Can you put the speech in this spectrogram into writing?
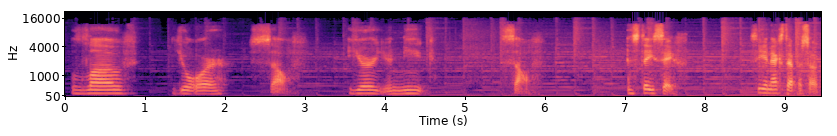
Love yourself. Your unique self. And stay safe. See you next episode.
